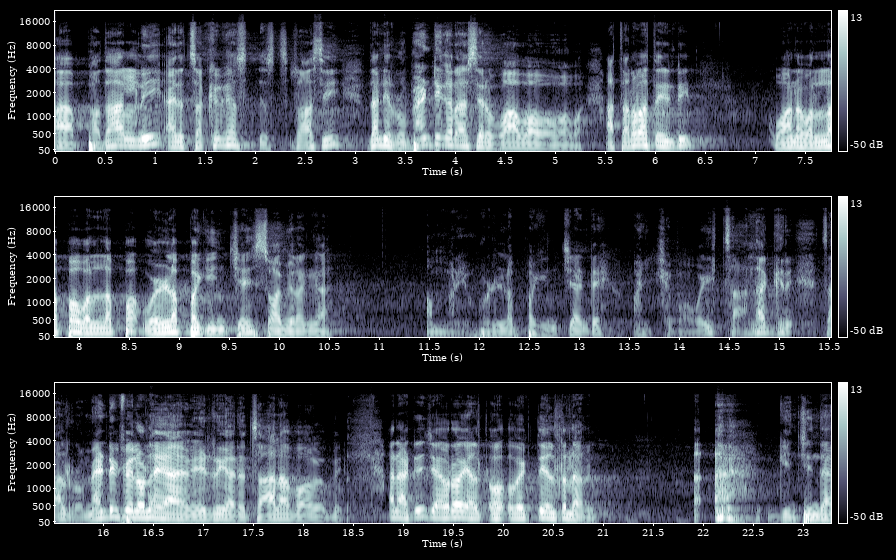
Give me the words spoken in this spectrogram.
ఆ పదాలని ఆయన చక్కగా రాసి దాన్ని రొమాంటిక్గా రాశారు. వా వా వా వా వా. ఆ తర్వాత ఏంటి? వాన వల్లప్ప వల్లప్ప ఒళ్ళప్పగించే స్వామిరంగా. అమ్మని ఒళ్ళప్పగించే అంటే అయ్య బాబోయ్ చాలా గ్రే చాలా రొమాంటిక్ ఫీల్ ఉన్నాయా వేడ్రి గారు. చాలా బాగుంది. అని అటు నుంచి ఎవరో వెళ్తూ ఓ వ్యక్తి వెళ్తున్నారు. గించిందా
